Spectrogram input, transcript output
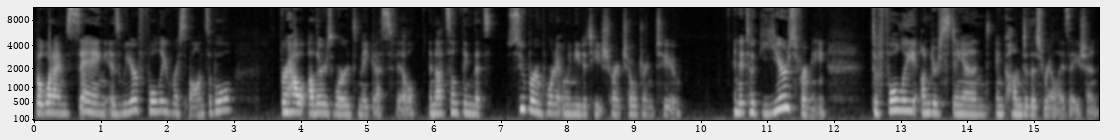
but what I'm saying is we are fully responsible for how others' words make us feel. And that's something that's super important and we need to teach to our children too. And it took years for me to fully understand and come to this realization.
